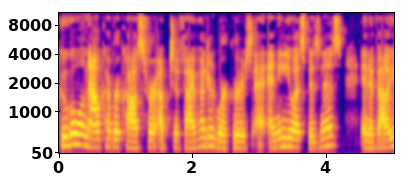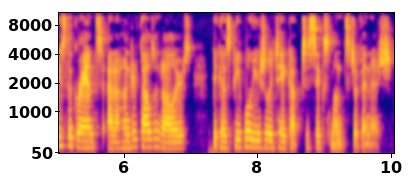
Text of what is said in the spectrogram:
Google will now cover costs for up to 500 workers at any U.S. business, and it values the grants at $100,000 because people usually take up to six months to finish.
